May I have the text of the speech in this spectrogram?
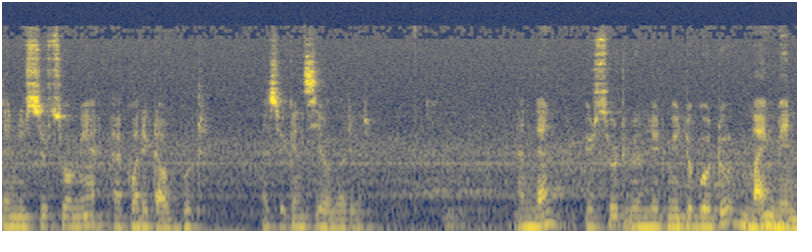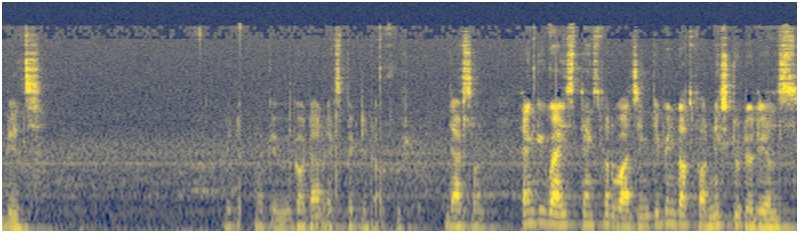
Then it should show me a correct output as you can see over here. And then it should uh, let me to go to my main page. Okay, we got our expected output. That's all. Thank you guys. Thanks for watching. Keep in touch for next tutorials.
